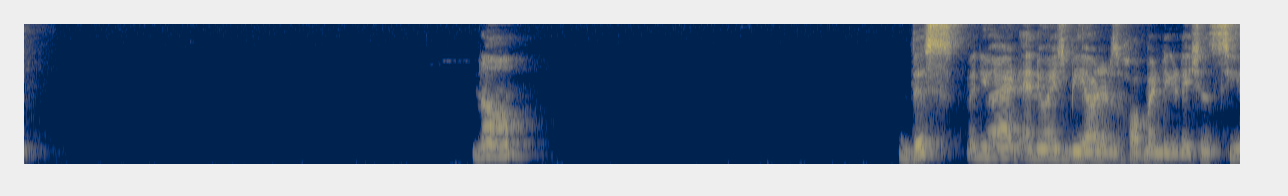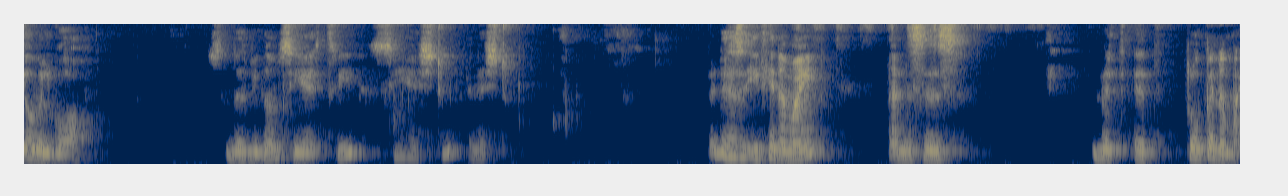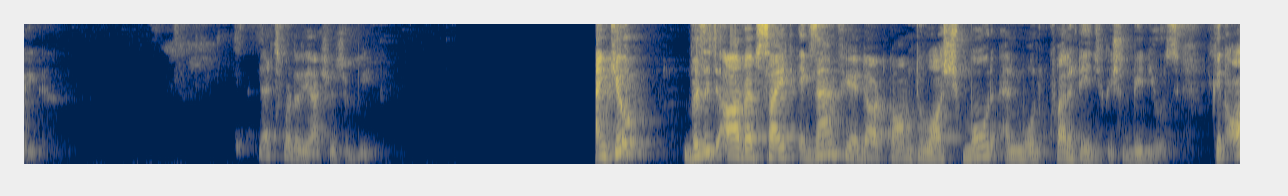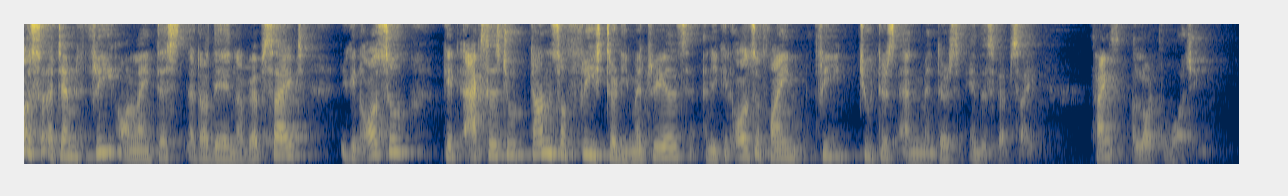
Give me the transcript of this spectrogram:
now This, when you add NOHBr, that is Hofmann degradation, CO will go off. So this becomes CH3, CH2, and H2. And this is ethanamide. and this is with it propanamide. That's what the reaction should be. Thank you. Visit our website examfear.com to watch more and more quality education videos. You can also attempt free online tests that are there in our website. You can also get access to tons of free study materials and you can also find free tutors and mentors in this website. Thanks a lot for watching.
